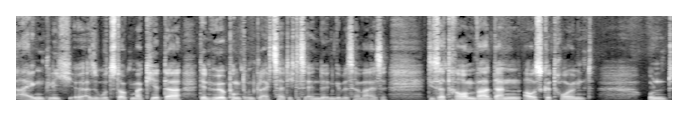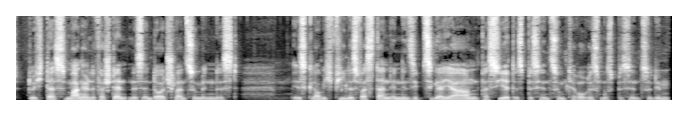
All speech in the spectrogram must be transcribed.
eigentlich, äh, also Woodstock markiert da den Höhepunkt und gleichzeitig das Ende in gewisser Weise. Dieser Traum war dann ausgeträumt und durch das mangelnde Verständnis in Deutschland zumindest ist, glaube ich, vieles, was dann in den 70er Jahren passiert ist, bis hin zum Terrorismus, bis hin zu dem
